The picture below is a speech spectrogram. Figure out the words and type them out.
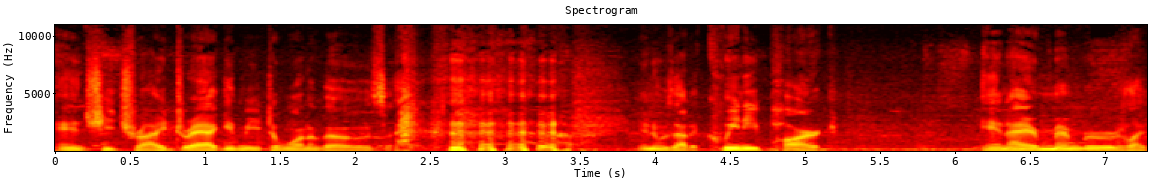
and she tried dragging me to one of those. and it was at a Queeny Park. And I remember, like,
